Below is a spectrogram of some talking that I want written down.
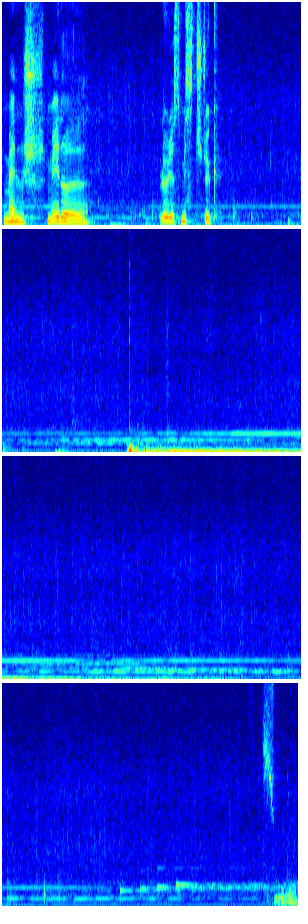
Mensch, Mädel. Blödes Miststück. So.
